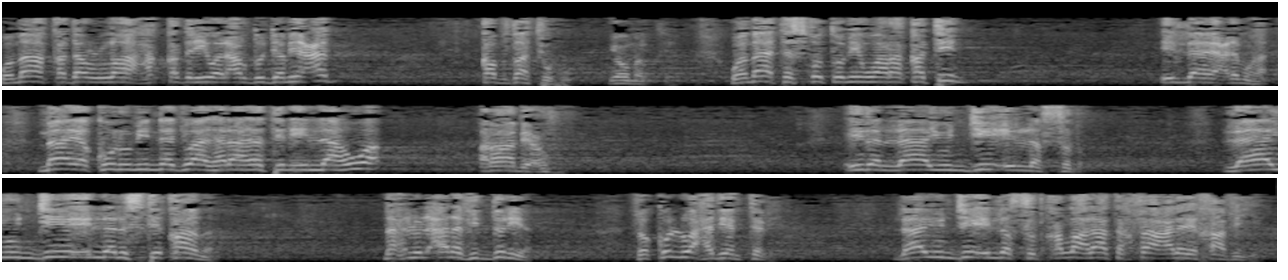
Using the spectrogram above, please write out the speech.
وما قدر الله حق قدره والأرض جميعا قبضته يوم القيامة. وما تسقط من ورقة إلا يعلمها. ما يكون من نجوى ثلاثة إلا هو رابعه إذا لا ينجي إلا الصدق. لا ينجي إلا الاستقامة. نحن الآن في الدنيا فكل واحد ينتبه لا ينجي إلا الصدق. الله لا تخفى عليه خافية.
